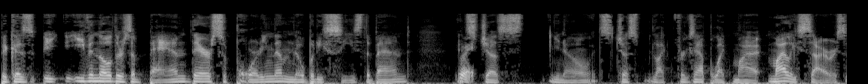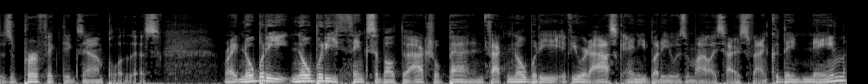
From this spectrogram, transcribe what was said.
Because e- even though there's a band there supporting them, nobody sees the band. It's Right. just you know, it's just like for example, like my Miley Cyrus is a perfect example of this. Right? Nobody nobody thinks about the actual band. In fact, nobody if you were to ask anybody who was a Miley Cyrus fan, could they name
